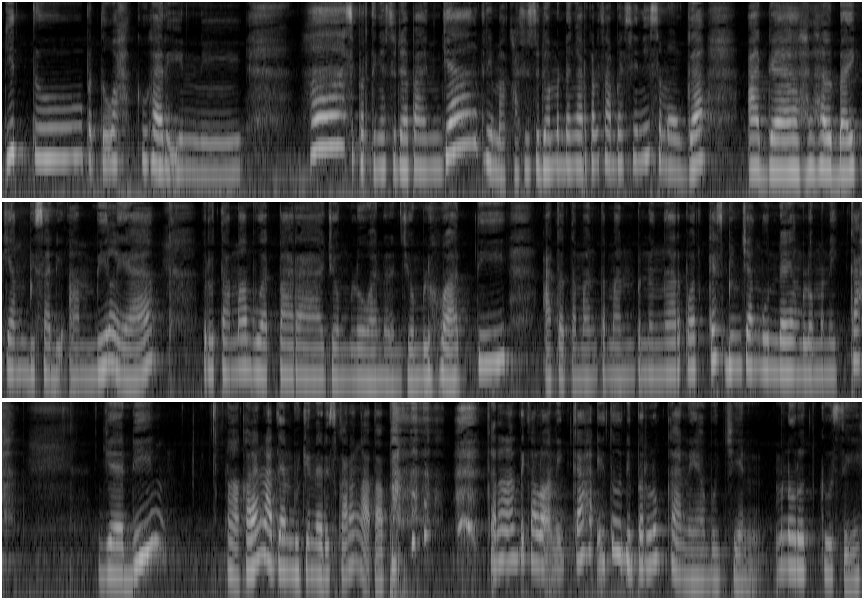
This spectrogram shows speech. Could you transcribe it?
Gitu petuahku hari ini. Hah, sepertinya sudah panjang. Terima kasih sudah mendengarkan sampai sini. Semoga ada hal-hal baik yang bisa diambil ya terutama buat para jombloan dan jomblowati atau teman-teman pendengar podcast Bincang Bunda yang belum menikah. Jadi nah, kalian latihan bucin dari sekarang nggak apa-apa. Karena nanti kalau nikah itu diperlukan ya bucin. Menurutku sih.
